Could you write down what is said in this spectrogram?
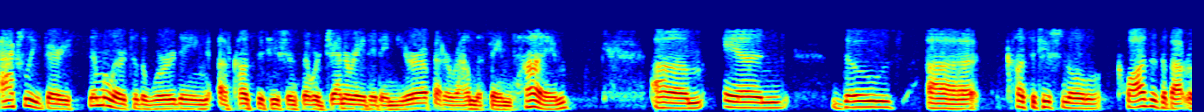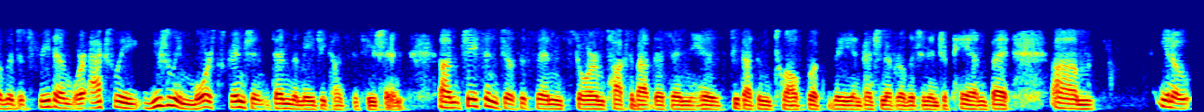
actually very similar to the wording of constitutions that were generated in Europe at around the same time. Um, and those uh, constitutional clauses about religious freedom were actually usually more stringent than the Meiji Constitution. Um, Jason Josephson Storm talks about this in his 2012 book, The Invention of Religion in Japan. But, um, you know,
